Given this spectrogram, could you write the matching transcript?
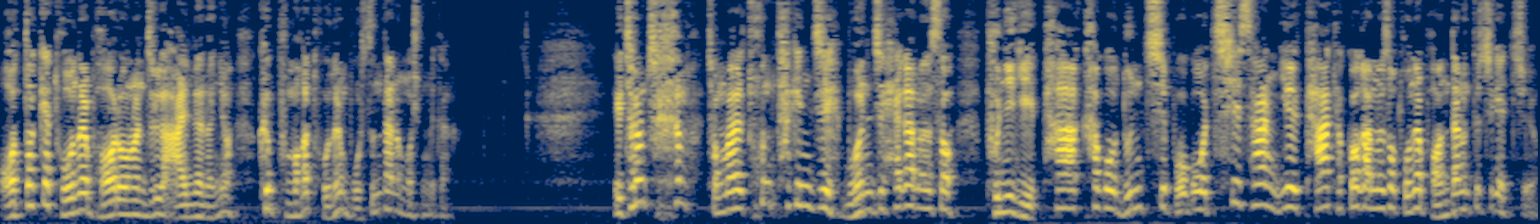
어떻게 돈을 벌어오는지를 알면은요, 그 부모가 돈을 못 쓴다는 것입니다. 이처럼 참 정말 촌탁인지 뭔지 해가면서 분위기 파악하고 눈치 보고 치사한 일 다 겪어가면서 돈을 번다는 뜻이겠지요.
